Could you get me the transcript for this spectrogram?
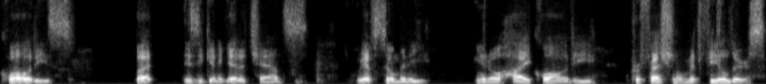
qualities, but is he going to get a chance? We have so many, you know, high quality professional midfielders.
